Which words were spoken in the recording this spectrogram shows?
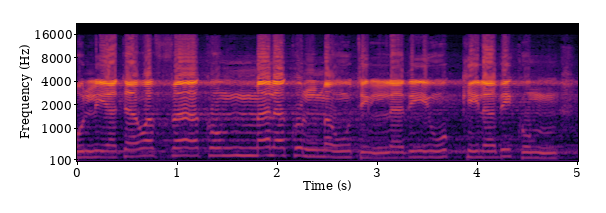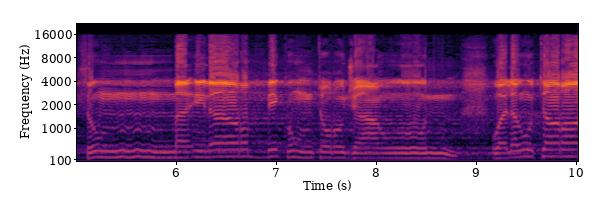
قل يتوفاكم ملك الموت الذي وكل بكم ثم إلى ربكم ترجعون. ولو ترى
